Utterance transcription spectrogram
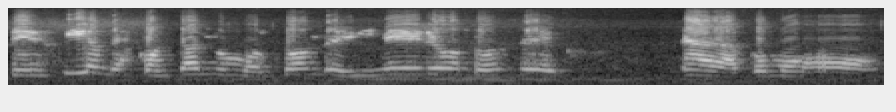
te siguen descontando un montón de dinero, entonces, nada, como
